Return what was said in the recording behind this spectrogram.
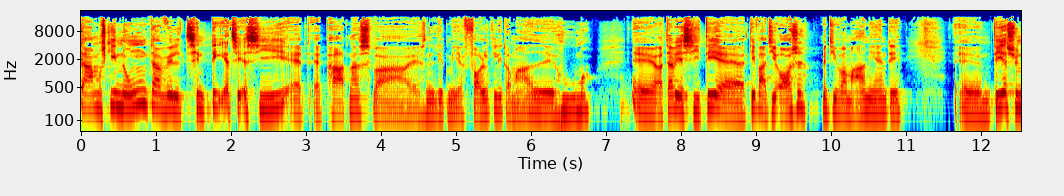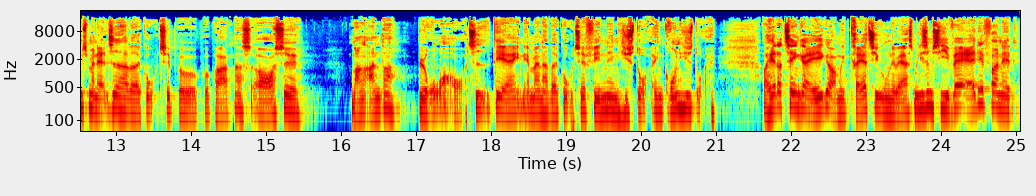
der er måske nogen, der vil tendere til at sige, at, at Partners var øh, sådan lidt mere folkeligt og meget øh, humor. Øh, og der vil jeg sige, det, er, det var de også, men de var meget mere end det. Øh, det, jeg synes, man altid har været god til på, på Partners, og også mange andre byråer over tid, det er egentlig, at man har været god til at finde en historie, en grundhistorie. Og her der tænker jeg ikke om et kreativt univers, men ligesom sige, hvad er det for et,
